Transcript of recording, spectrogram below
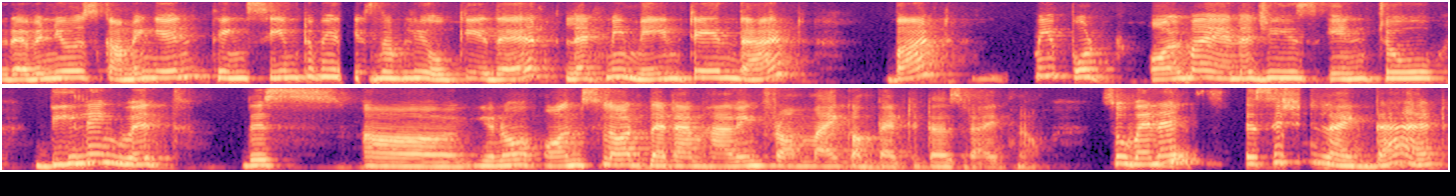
revenue is coming in things seem to be reasonably okay there let me maintain that but let me put all my energies into dealing with this uh, you know onslaught that i'm having from my competitors right now so when yes. I make a decision like that,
